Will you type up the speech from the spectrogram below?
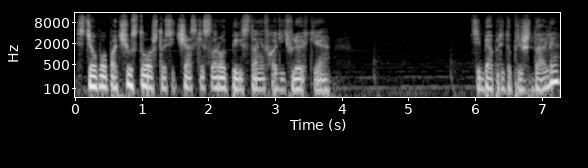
Степа почувствовал, что сейчас кислород перестанет входить в легкие. «Тебя предупреждали,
